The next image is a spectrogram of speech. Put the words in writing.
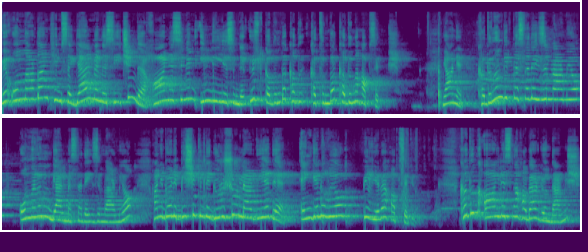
Ve onlardan kimse gelmemesi için de hanesinin illiyesinde üst kadında katında kadını hapsetmiş. Yani kadının gitmesine de izin vermiyor, onların gelmesine de izin vermiyor. Hani böyle bir şekilde görüşürler diye de engel oluyor, bir yere hapsediyor. Kadın ailesine haber göndermiş,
